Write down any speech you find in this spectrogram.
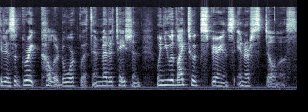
It is a great color to work with in meditation when you would like to experience inner stillness.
